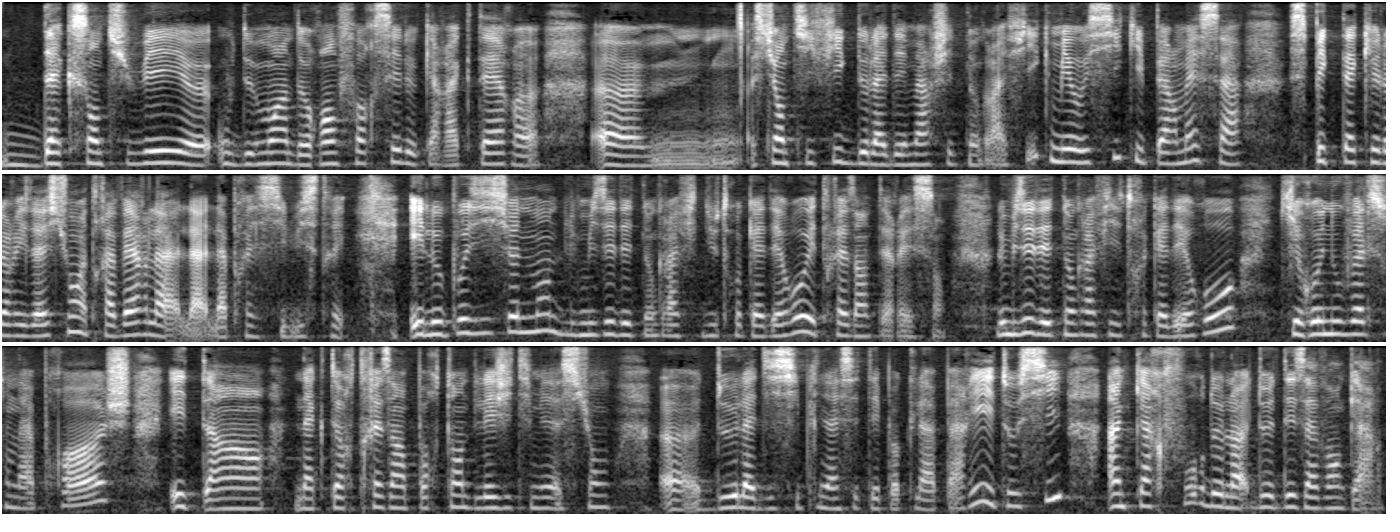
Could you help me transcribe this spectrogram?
d'accentuer euh, ou de moins de renforcer le caractère euh, euh, scientifique de la démarche ethnographique, mais aussi qui permet sa spectacularisation à travers la, presse illustrée. Et le positionnement du musée d'ethnographie du Trocadéro est très intéressant. Le musée d'ethnographie du Trocadéro, qui renouvelle son approche, est un acteur très important de légitimation de la discipline à cette époque-là à Paris, est aussi un carrefour des avant-gardes.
